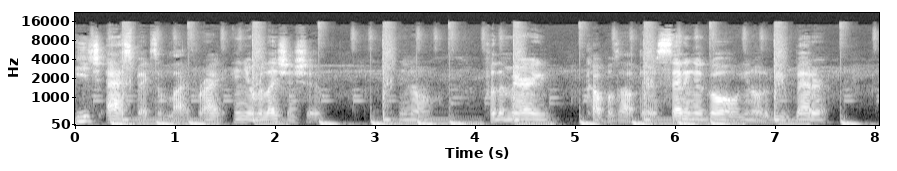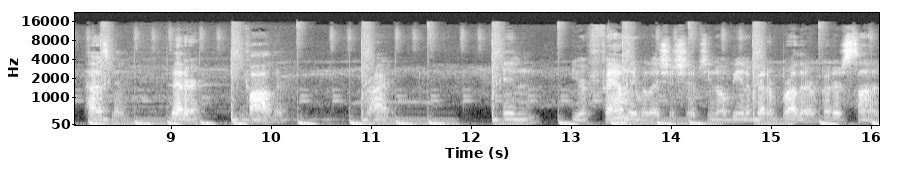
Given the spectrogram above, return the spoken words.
each aspects of life, right? In your relationship, you know, for the married couples out there, setting a goal, you know, to be a better husband, better father, right? In your family relationships, you know, being a better brother, a better son,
